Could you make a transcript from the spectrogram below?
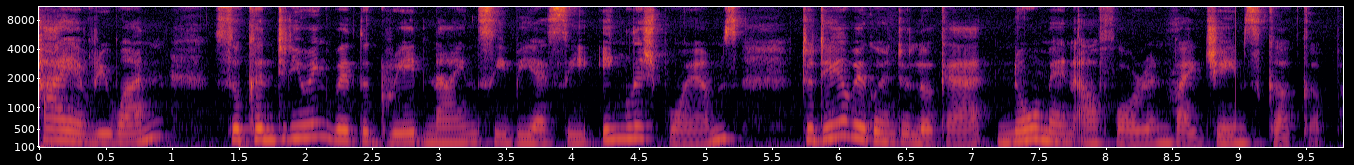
Hi everyone. So, continuing with the grade 9 CBSE English poems, today we're going to look at No Men Are Foreign by James Kirkup.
